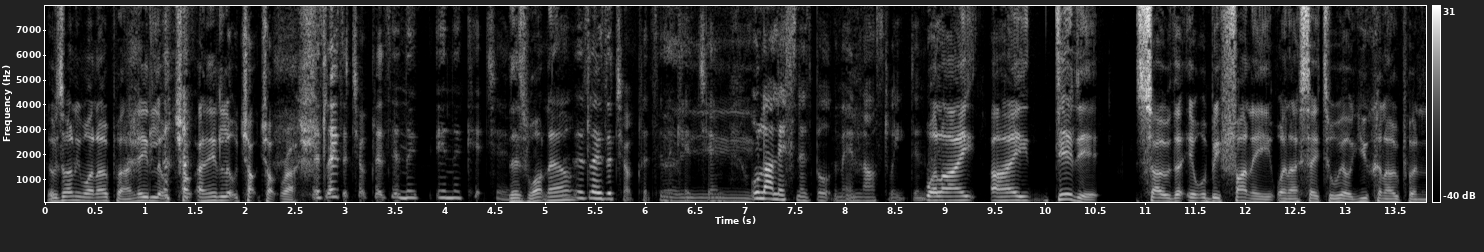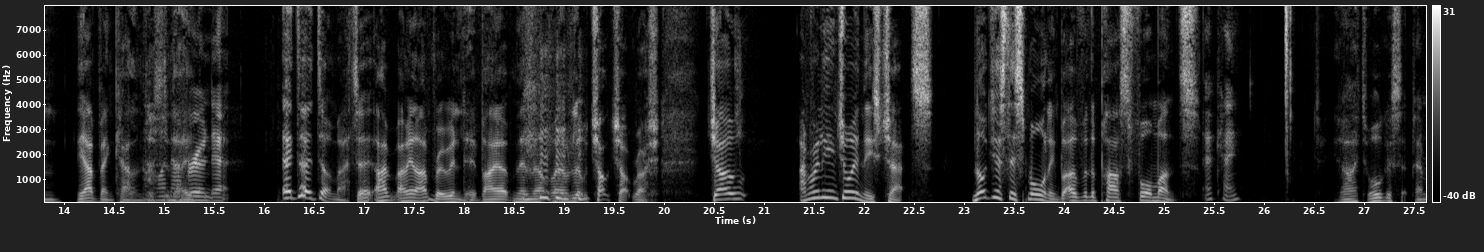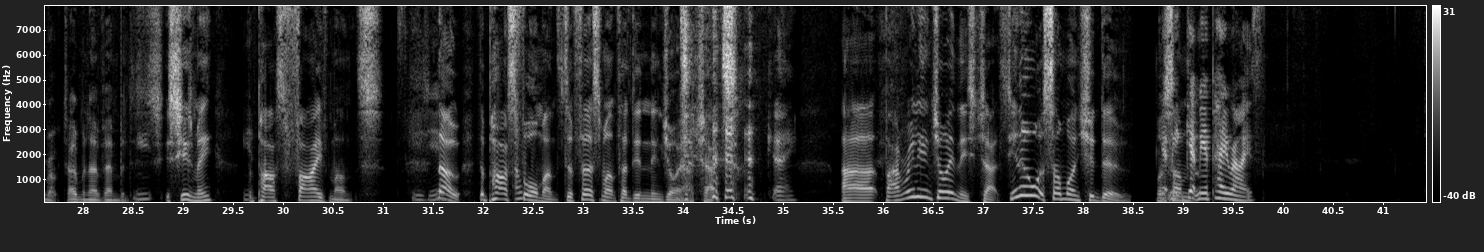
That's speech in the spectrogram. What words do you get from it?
was only one open. I need a little choc. I need a little choc choc rush. There's loads of chocolates in the in the kitchen. There's what now? There's loads of chocolates in the kitchen. All our listeners bought them in last week, didn't Well, I I did it so that it would be funny when I say to Will, "You can open the advent they? calendar Oh, and I've ruined it. Eh, it don't, don't matter. I, I mean, I've ruined it by opening up with a little choc choc rush. Joe, I'm really enjoying these chats. Not just this morning, but over the past four months. Okay. Right, August, September, October, November. You- excuse me, Yeah. the past five months. Excuse you. No, the past Oh. four months. The first month I didn't enjoy our chats, Okay. uh, but I'm really enjoying these chats. You know what someone should do? Get some- me, get me a pay rise.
